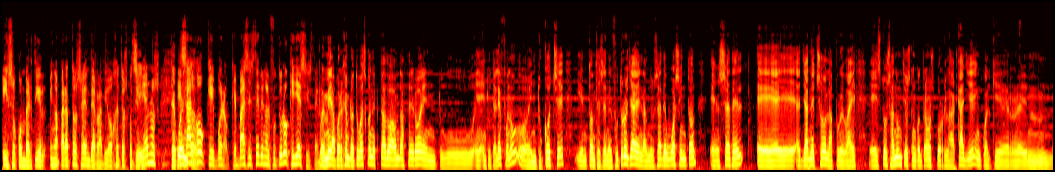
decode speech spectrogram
eso convertir en aparatos de radio objetos cotidianos es algo que bueno que va a existir en el futuro que ya existe pues mira por ejemplo tú vas conectado a onda cero en tu en, tu teléfono o en tu coche y entonces en el futuro ya en la Universidad de Washington en Seattle eh, ya han hecho la prueba. ¿eh? Estos anuncios que encontramos por la calle, en cualquier em,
